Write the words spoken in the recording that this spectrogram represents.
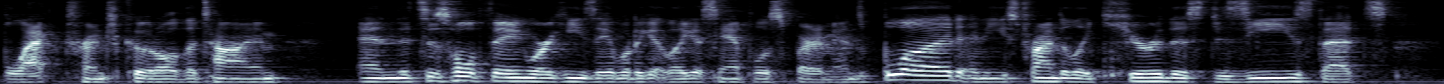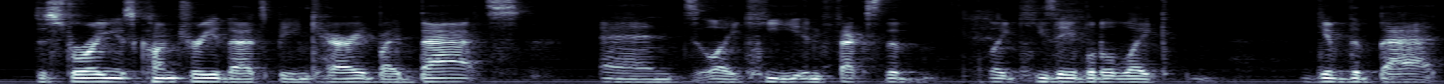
black trench coat all the time and it's this whole thing where he's able to get like a sample of spider-man's blood and he's trying to like cure this disease that's destroying his country that's being carried by bats and like he infects the like he's able to like give the bat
